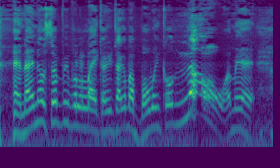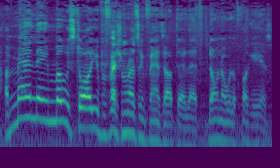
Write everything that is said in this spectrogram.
and I know some people are like, "Are you talking about Bullwinkle?" No, I mean a man named Moose. To all you professional wrestling fans out there that don't know who the fuck he is,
